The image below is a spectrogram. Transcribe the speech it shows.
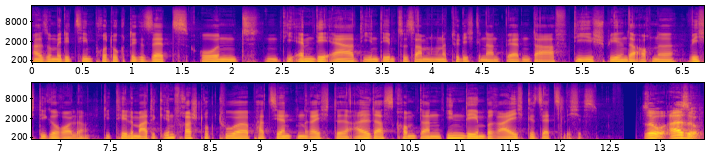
also Medizinproduktegesetz und die MDR, die in dem Zusammenhang natürlich genannt werden darf, die spielen da auch eine wichtige Rolle. Die Telematikinfrastruktur, Patientenrechte, all das kommt dann in dem Bereich Gesetzliches. So, also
